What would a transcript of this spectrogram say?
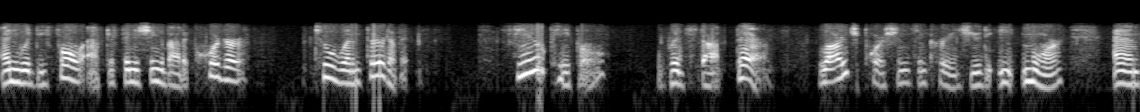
and would be full after finishing about a quarter to one third of it. Few people would stop there. Large portions encourage you to eat more, and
